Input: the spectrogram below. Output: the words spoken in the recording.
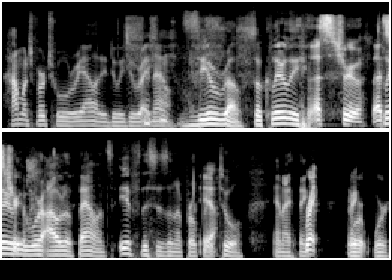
how much virtual reality do we do right now? Zero. So clearly That's true. That's clearly true. we're out of balance if this is an appropriate yeah. tool. And I think right. Right. We're, we're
